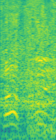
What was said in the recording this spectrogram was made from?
Oh,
